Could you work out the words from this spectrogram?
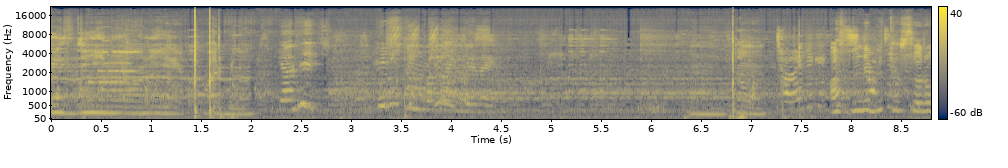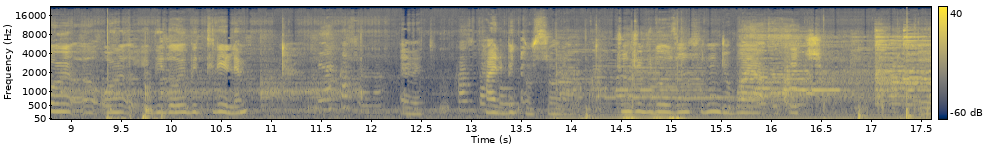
Bildiğin yani harbi lan. Yani hiç, hiç durmadan gerek. Hmm, tamam. Aslında bir tur sonra oyun, oyun- videoyu bitirelim. Bir dakika sonra. Evet. Hayır bir tur sonra. Çünkü video uzun sürünce bayağı geç e,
